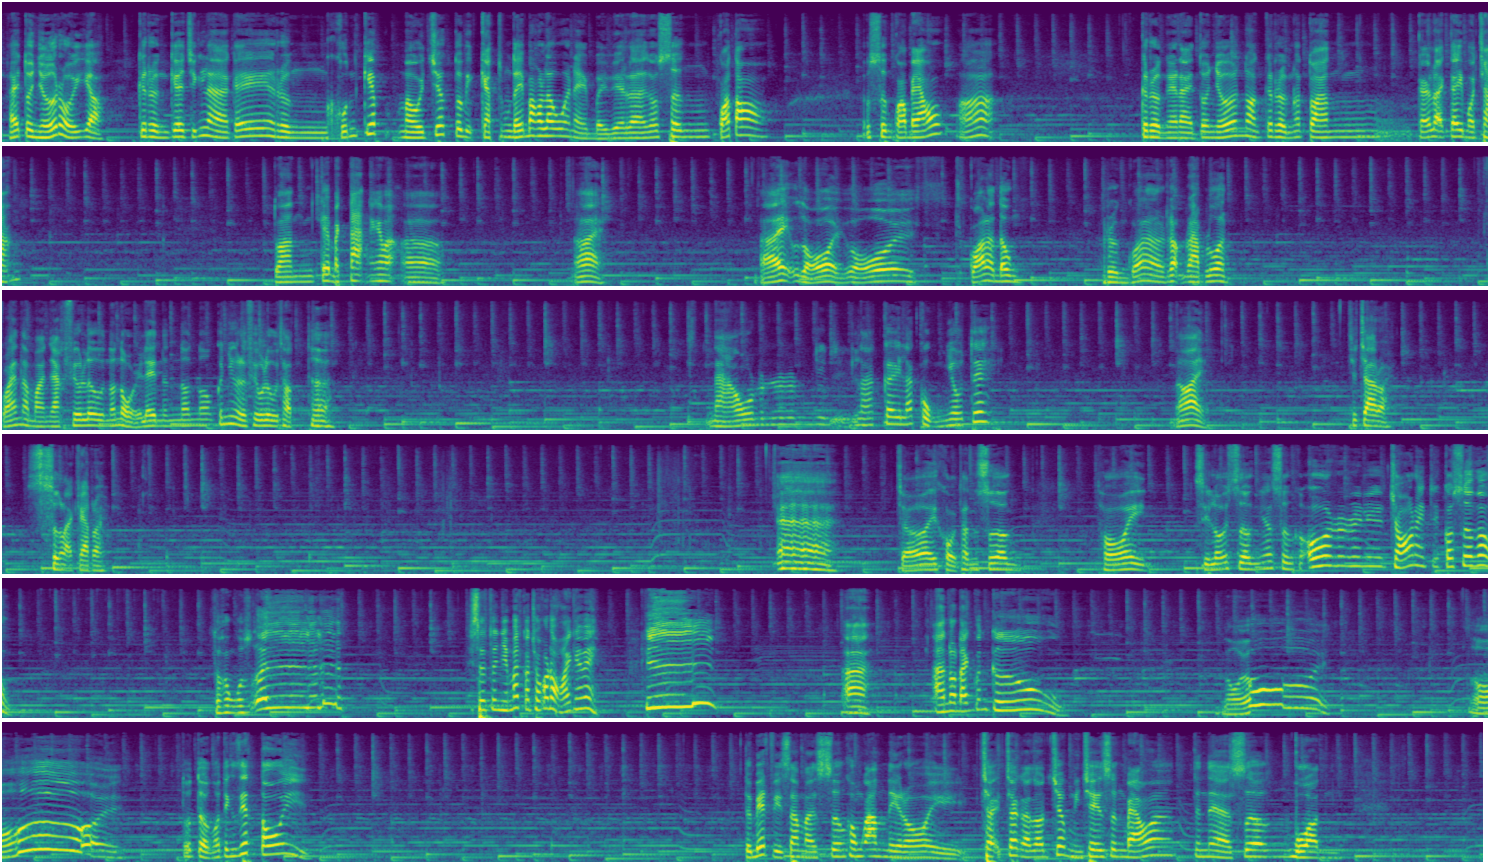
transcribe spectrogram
Đấy, tôi nhớ rồi kìa cái rừng kia chính là cái rừng khốn kiếp mà hồi trước tôi bị kẹt trong đấy bao lâu rồi này, bởi vì là do sương quá to, do sương quá béo, đó. Cái rừng này này, tôi nhớ nó cái rừng nó toàn cái loại cây màu trắng, toàn cây bạch tạng anh em ạ ờ. À. đây đấy rồi rồi quá là đông, rừng quá là rậm rạp luôn quái nào mà nhạc phiêu lưu nó nổi lên, nó nó cứ như là phiêu lưu thật. Nào, lá cây, lá củng nhiều thế. Rồi. Chết cha rồi. Xương lại kẹt rồi. À trời ơi, khổ thân xương. Thôi, Xin lỗi xương nhá, Xương Ô chó này có xương không? Tôi không có Sao tôi nhìn mắt con chó đỏ cái này À À nó đánh con cừu. Rồi ôi. Rồi. Tôi tưởng có tính giết tôi. Tôi biết vì sao mà xương không ăn thì rồi. Chắc, chắc là do trước mình chê xương béo á. Cho nên là xương buồn.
